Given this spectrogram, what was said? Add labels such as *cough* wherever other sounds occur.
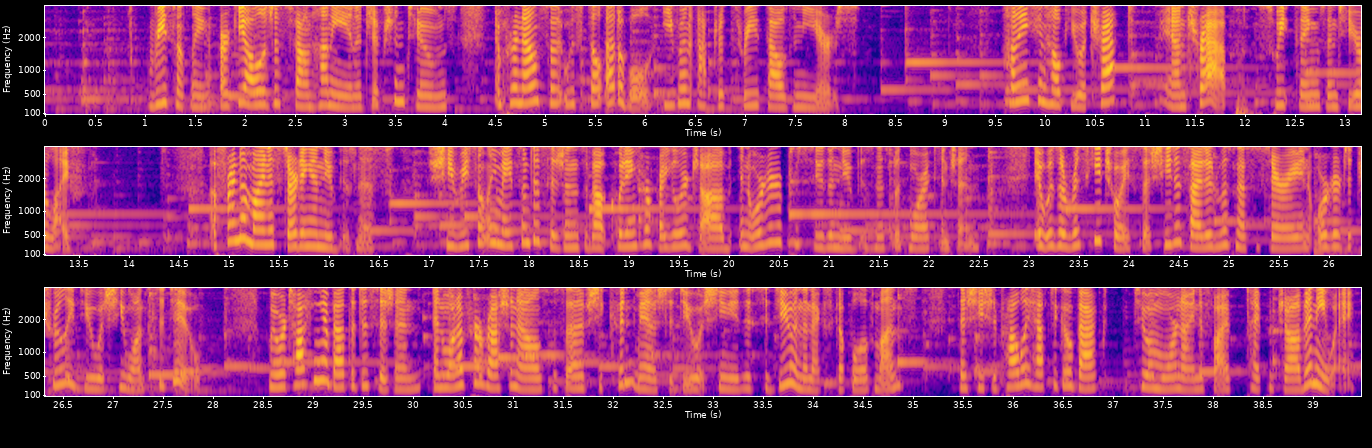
Recently, archaeologists found honey in Egyptian tombs and pronounced that it was still edible even after 3,000 years. Honey can help you attract and trap sweet things into your life. A friend of mine is starting a new business. She recently made some decisions about quitting her regular job in order to pursue the new business with more attention. It was a risky choice that she decided was necessary in order to truly do what she wants to do. We were talking about the decision, and one of her rationales was that if she couldn't manage to do what she needed to do in the next couple of months, then she should probably have to go back to a more 9 to 5 type of job anyway.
